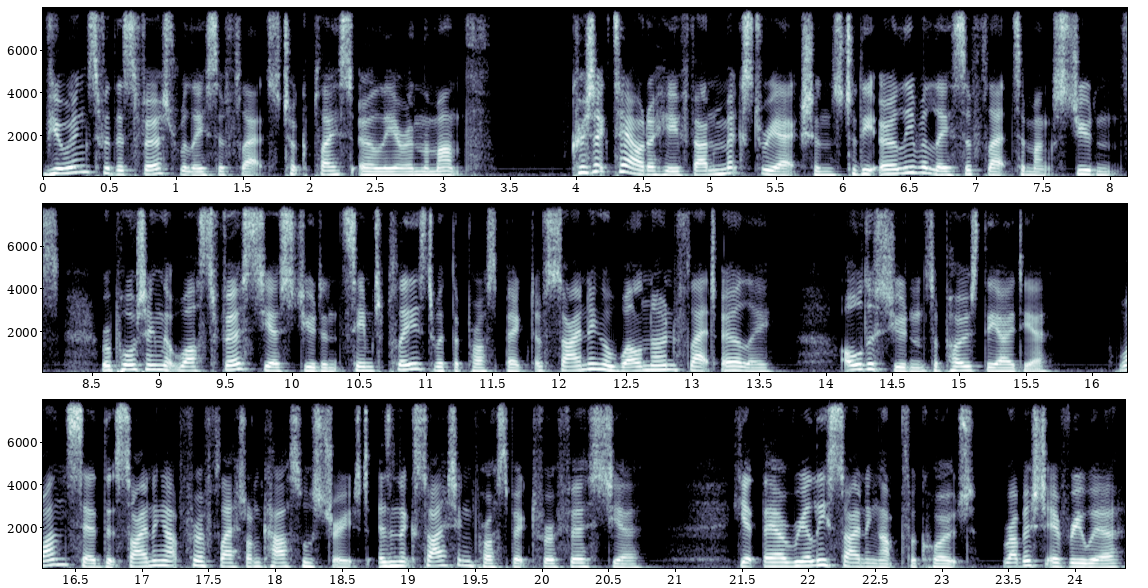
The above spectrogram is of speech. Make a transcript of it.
Viewings for this first release of flats took place earlier in the month. Critic Te Arohi found mixed reactions to the early release of flats amongst students, reporting that whilst first year students seemed pleased with the prospect of signing a well known flat early, older students opposed the idea. One said that signing up for a flat on Castle Street is an exciting prospect for a first year, yet they are really signing up for, quote, rubbish everywhere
